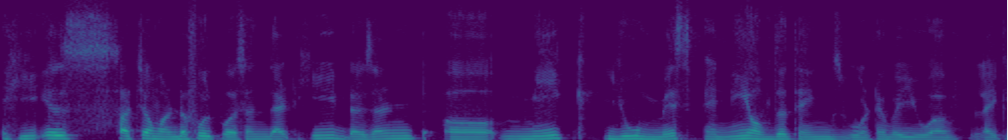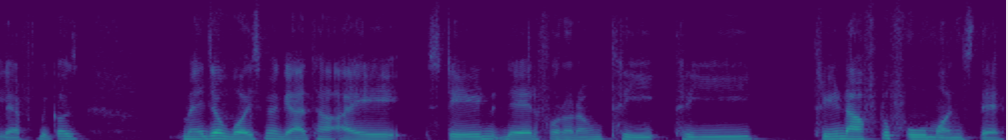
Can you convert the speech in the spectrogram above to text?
he is such a wonderful person that he doesn't uh, make you miss any of the things whatever you have like left because मैं जब वॉइस में गया था आई स्टेड देयर फॉर अराउंड थ्री थ्री थ्री एंड हाफ टू फोर मंथ्स देयर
